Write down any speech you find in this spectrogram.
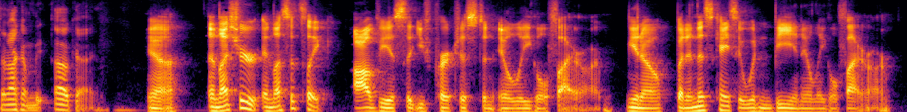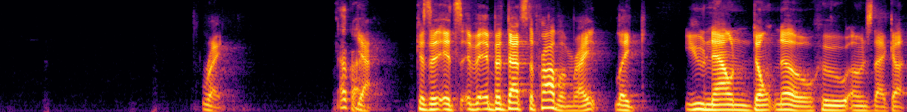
They're not going to be okay. Yeah. Unless you're unless it's like obvious that you've purchased an illegal firearm, you know. But in this case, it wouldn't be an illegal firearm. Right. Okay. Yeah. Because it's but that's the problem, right? Like you now don't know who owns that gun.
